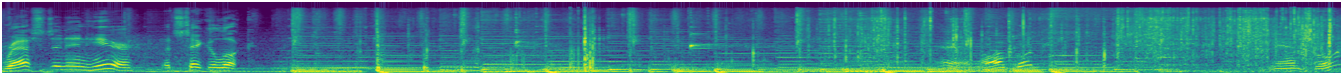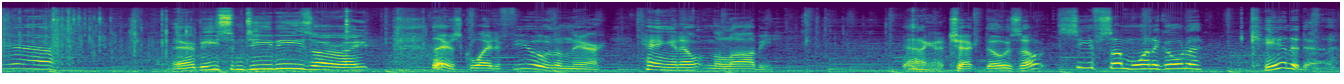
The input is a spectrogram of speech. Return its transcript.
resting in here. Let's take a look. And logbook. And oh yeah, there be some TBs, all right. There's quite a few of them there, hanging out in the lobby. And I'm gonna check those out, see if some want to go to Canada.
